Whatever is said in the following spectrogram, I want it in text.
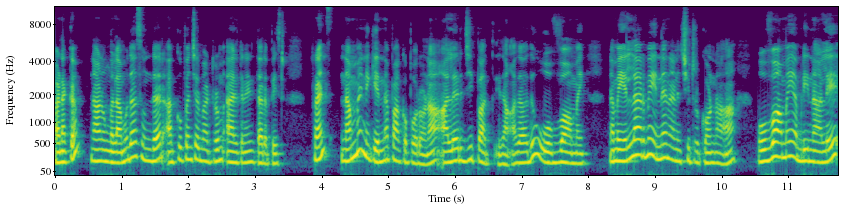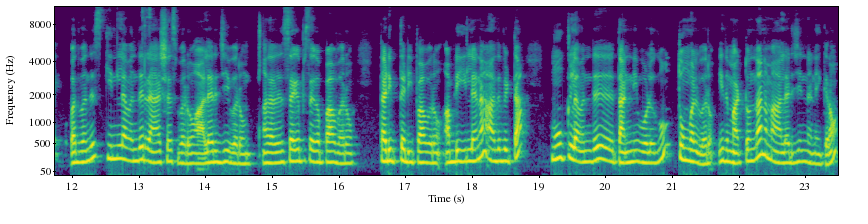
வணக்கம். நான் உங்கள் அமுதா சுந்தர் அக்குபஞ்சர் மற்றும் ஆல்டர்னேட் தெரபிஸ்ட். ஃப்ரெண்ட்ஸ் நம்ம இன்றைக்கி என்ன பார்க்க போகிறோன்னா அலர்ஜி பாத்தி தான் அதாவது ஒவ்வாமை. நம்ம எல்லாருமே என்ன நினச்சிட்டு இருக்கோம்னா ஒவ்வாமை அப்படின்னாலே அது வந்து ஸ்கின்ல வந்து ரேஷஸ் வரும் அலர்ஜி வரும். அதாவது சிகப்பு சிகப்பாக வரும் தடிப்பு தடிப்பாக வரும். அப்படி இல்லைன்னா அது விட்டால் மூக்கில் வந்து தண்ணி ஒழுகும் தும்மல் வரும். இது மட்டும்தான் நம்ம அலர்ஜின்னு நினைக்கிறோம்.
